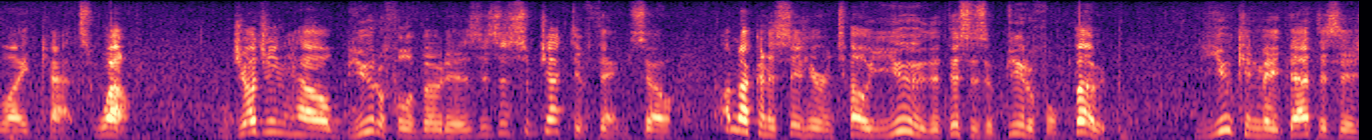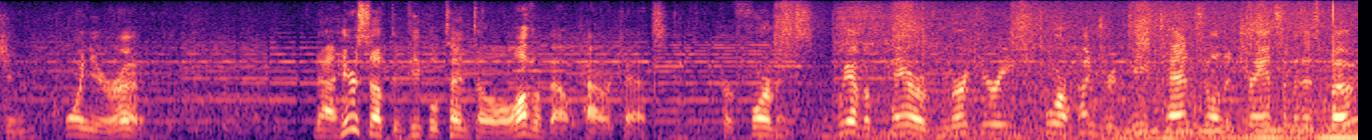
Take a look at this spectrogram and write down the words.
like cats. Well, judging how beautiful a boat is is a subjective thing. So I'm not going to sit here and tell you that this is a beautiful boat. You can make that decision on your own. Now here's something people tend to love about power cats performance. We have a pair of Mercury 400 V10s on the transom of this boat.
